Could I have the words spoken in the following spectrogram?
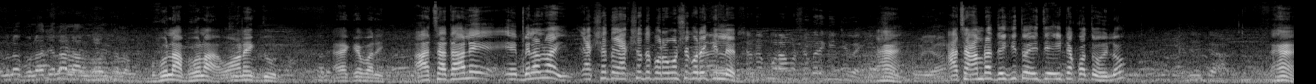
এগুলো ভোলা জেলা লালমোহন ভোলা ভোলা অনেক দূর। একেবারে। আচ্ছা তাহলে এ, বেলাল ভাই একসাথে একসাথে পরামর্শ করে কিনলেন? পরামর্শ করে কিনছি ভাই। হ্যাঁ। আচ্ছা আমরা দেখি তো এই যে এইটা কত হইল? হ্যাঁ।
